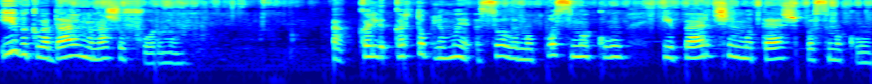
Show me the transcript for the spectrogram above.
і викладаємо нашу форму. Так, картоплю ми солимо по смаку і перчимо теж по смаку.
